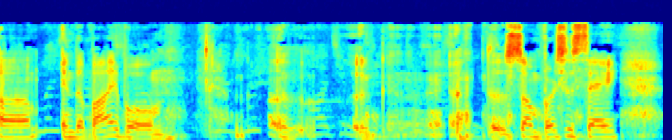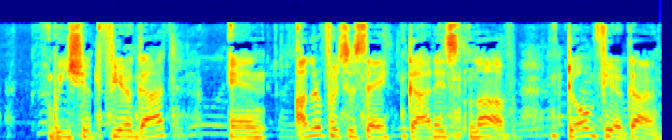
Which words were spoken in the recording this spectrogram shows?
um, in the Bible, uh, uh, some verses say we should fear God, and other verses say God is love. Don't fear God.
